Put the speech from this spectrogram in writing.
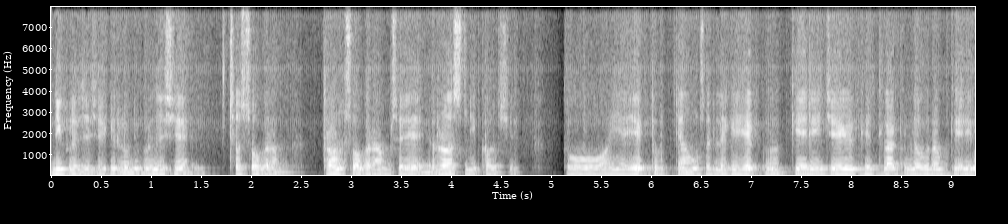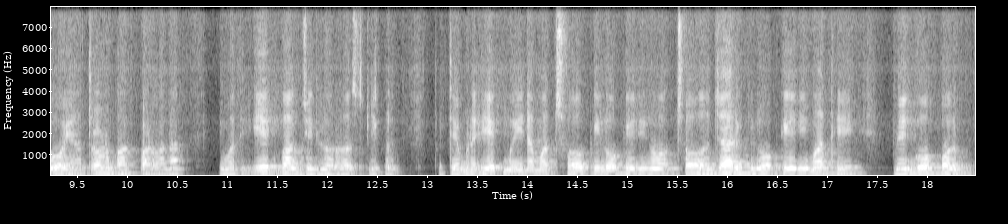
નીકળી જશે. કેટલું નીકળી જશે? છસો ગ્રામ. ત્રણસો ગ્રામ છે, એ રસ નીકળશે. તો અહીંયા એક તૃતીયાંશ એટલે કે એક કેરી જે કેટલા કિલોગ્રામ કેરી હોય, એના ત્રણ ભાગ પાડવાના. એમાંથી એક ભાગ જેટલો રસ નીકળે. તો તેમણે એક મહિનામાં છ કિલો કેરીનો, છ હજાર કિલો કેરીમાંથી મેંગો પલ્પ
